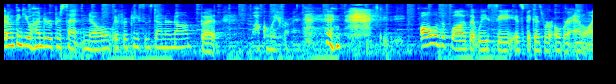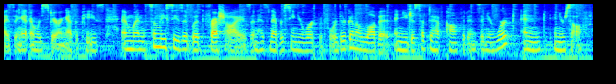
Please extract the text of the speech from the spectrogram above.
I don't think you 100% know if a piece is done or not, but walk away from it. all of the flaws that we see is because we're overanalyzing it and we're staring at the piece. And when somebody sees it with fresh eyes and has never seen your work before, they're gonna love it. And you just have to have confidence in your work and in yourself.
